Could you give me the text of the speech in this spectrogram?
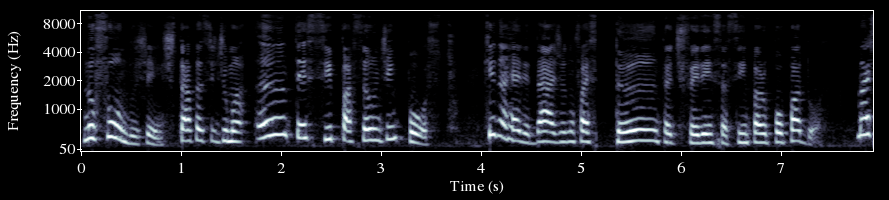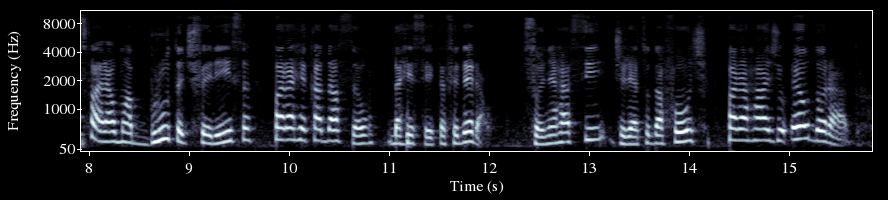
No fundo, gente, trata-se de uma antecipação de imposto, que na realidade não faz tanta diferença assim para o poupador, mas fará uma bruta diferença para a arrecadação da Receita Federal. Sônia Raci, direto da fonte, para a Rádio Eldorado.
